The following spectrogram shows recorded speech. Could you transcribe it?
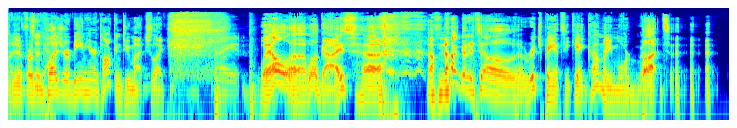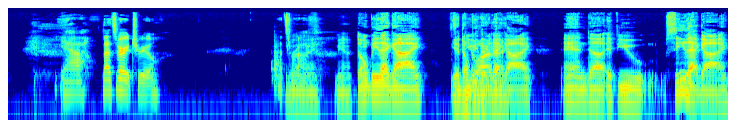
whatever. for the So- pleasure of being here and talking too much. Like, right well, uh, well, guys. Uh, I'm not going to tell Rich Pants he can't come anymore, Right. but yeah that's very true that's rough Anyway, yeah, don't be that guy. yeah, don't you be are that guy. And uh, if you see that guy,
